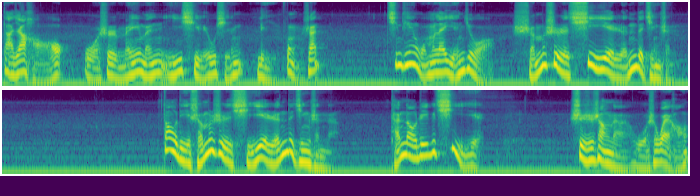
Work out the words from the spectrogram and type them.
大家好，我是梅门一气流行李凤山。今天我们来研究啊，什么是企业人的精神？到底什么是企业人的精神呢？谈到这个企业，事实上呢，我是外行，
